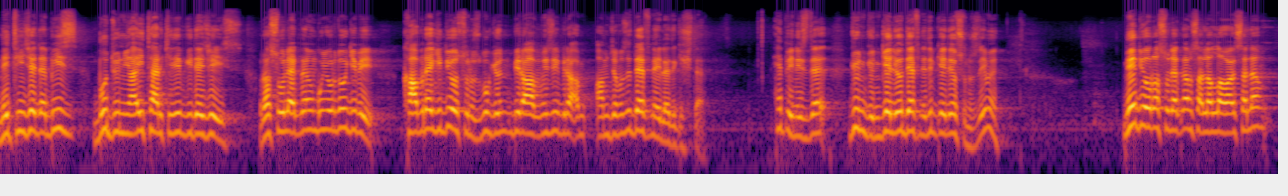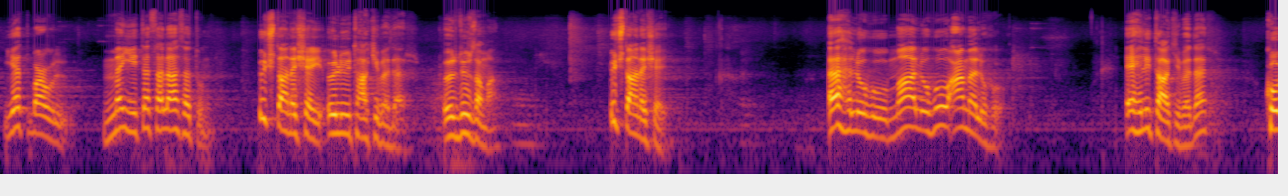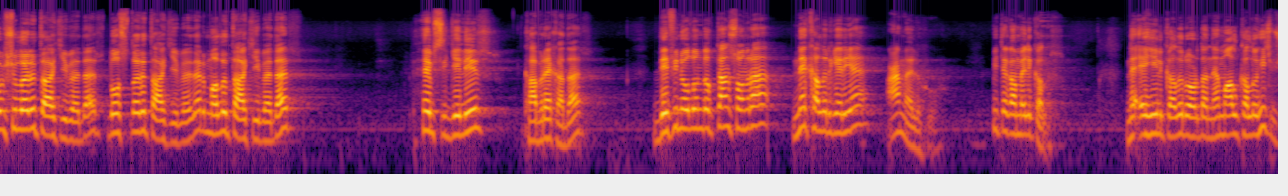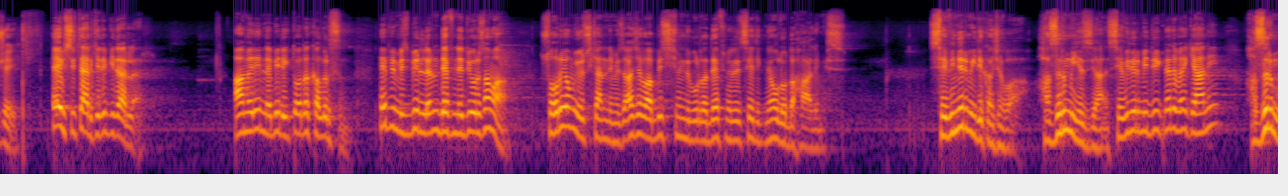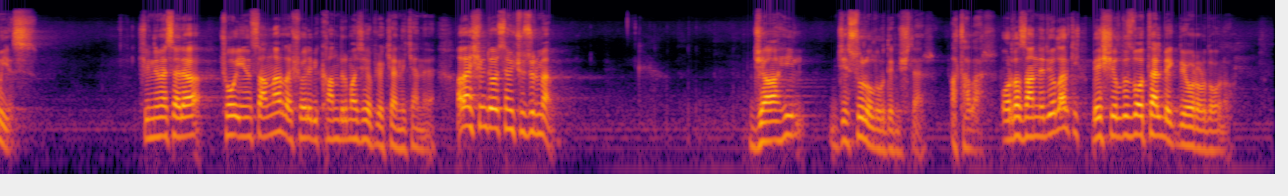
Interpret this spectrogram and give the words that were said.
Neticede biz bu dünyayı terk edip gideceğiz. Resul-i Ekrem'in buyurduğu gibi kabre gidiyorsunuz. Bugün bir abimizi bir amcamızı defneyledik işte. Hepiniz de gün gün geliyor defnedip geliyorsunuz değil mi? Ne diyor Resul-i Ekrem sallallahu aleyhi ve sellem? Yetba'ul meyyite thalâthetun. Üç tane şey ölüyü takip eder. Öldüğü zaman. Üç tane şey. Ehluhu, maluhu, ameluhu. Ehli takip eder. Komşuları takip eder. Dostları takip eder. Malı takip eder. Hepsi gelir kabre kadar. Defin olunduktan sonra ne kalır geriye? Ameluhu. Bir tek ameli kalır. Ne ehil kalır orada ne mal kalır hiçbir şey. Hepsi terk edip giderler. Amelinle birlikte orada kalırsın. Hepimiz birilerini defnediyoruz ama soruyor muyuz kendimize acaba biz şimdi burada defnedilseydik ne olurdu halimiz? Sevinir miydik acaba? Hazır mıyız yani? Sevinir miydik ne demek yani? Hazır mıyız? Şimdi mesela çoğu insanlar da şöyle bir kandırmaca yapıyor kendi kendine. Ha ben şimdi ölsem hiç üzülmem. Cahil cesur olur demişler atalar. Orada zannediyorlar ki beş yıldızlı otel bekliyor orada onu.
